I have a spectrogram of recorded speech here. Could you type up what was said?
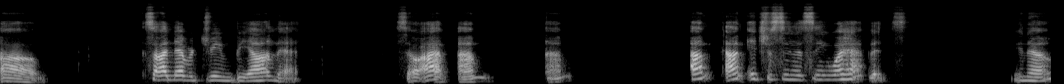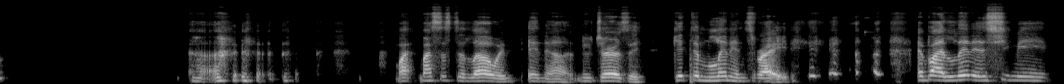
Um, so I never dreamed beyond that. So I I'm I'm I'm I'm interested in seeing what happens. You know. Uh, my my sister Lo in in uh, New Jersey, get them linens right. and by linens she mean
